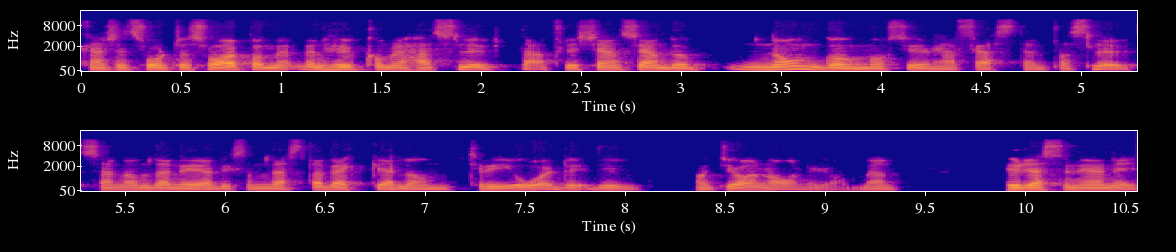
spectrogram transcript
kanske svårt att svara på, men, men, hur kommer det här sluta? För det känns ju ändå, någon gång måste ju den här festen ta slut. Sen om den är liksom nästa vecka eller om tre år, det, det har inte jag en aning om. Men hur resonerar ni?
